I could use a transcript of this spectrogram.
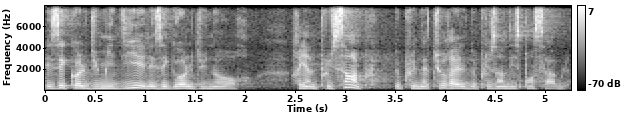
les écoles du Midi et les écoles du Nord. Rien de plus simple, de plus naturel, de plus indispensable.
